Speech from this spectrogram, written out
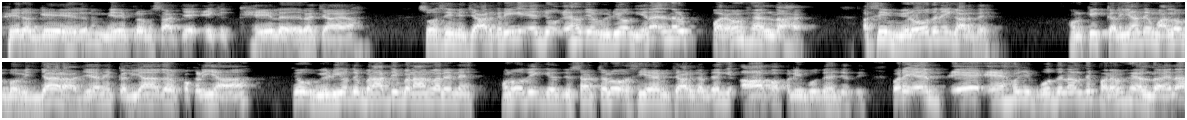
ਫਿਰ ਅੱਗੇ ਨਾ ਮੇਰੇ ਪ੍ਰਭ ਸਾਚੇ, ਇੱਕ ਖੇਲ ਰਚਾਇਆ। ਸੋ ਅਸੀਂ ਵਿਚਾਰ ਕਰੀਏ, ਇਹ ਜੋ ਇਹੋ ਜਿਹੀ ਵੀਡੀਓ ਹੁੰਦੀ ਹੈ ਨਾ ਇਹਦੇ ਨਾਲ ਭਰਮ ਫੈਲਦਾ ਹੈ। ਅਸੀਂ ਵਿਰੋਧ ਨਹੀਂ ਕਰਦੇ। ਹੁਣ ਕੀ ਕਲੀਆਂ ਤੇ ਮੰਨ ਲਓ 52 ਰਾਜਿਆਂ ਨੇ ਕਲੀਆਂ ਅਗਰ ਪਕੜੀਆਂ ਤੇ ਉਹ ਵੀਡੀਓ ਤੇ ਬਣਾਤੀ ਬਣਾਉਣ ਵਾਲੇ ਨੇ। ਹੁਣ ਉਹਦੀ ਜਿਸ ਤਰ੍ਹਾਂ ਚਲੋ ਅਸੀਂ ਇਹ ਵਿਚਾਰ ਕਰਦੇ ਹਾਂ ਕਿ ਆਪ ਆਪਣੀ ਬੁੱਧ ਹੈ ਜਤੀ। ਪਰ ਇਹ ਇਹ ਇਹੋ ਜਿਹੀ ਬੁੱਧ ਨਾਲ ਤੇ ਭਰਮ ਫੈਲਦਾ ਹੈ ਨਾ।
